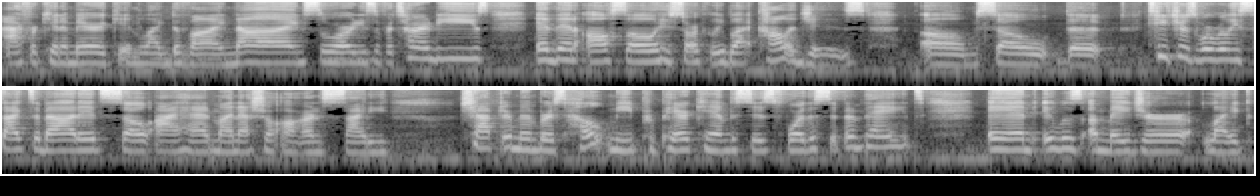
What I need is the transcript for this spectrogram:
african american like divine nine sororities and fraternities and then also historically black colleges. Um, so the teachers were really psyched about it so i had my national art honor society chapter members help me prepare canvases for the sip and paint and it was a major like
